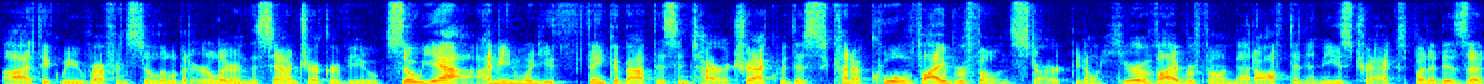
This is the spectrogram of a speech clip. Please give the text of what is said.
Uh, I think we referenced it a little bit earlier in the soundtrack review. So, yeah, I mean, when you think about this entire track with this kind of cool vibraphone start, you don't hear a vibraphone that often in these tracks, but it is an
